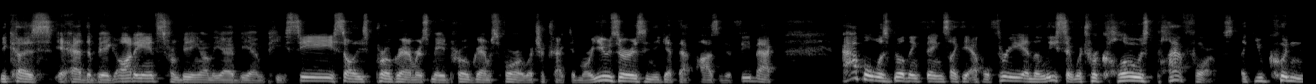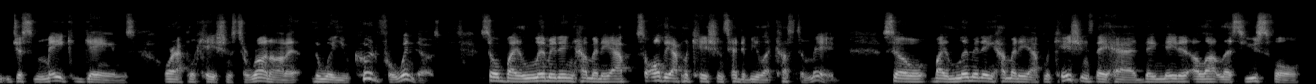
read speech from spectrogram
because it had the big audience from being on the IBM PC, so all these programmers made programs for it, which attracted more users, and you get that positive feedback. Apple was building things like the Apple III and the Lisa, which were closed platforms. Like you couldn't just make games or applications to run on it the way you could for Windows. So by limiting how many app, so all the applications had to be like custom made. So by limiting how many applications they had, they made it a lot less useful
